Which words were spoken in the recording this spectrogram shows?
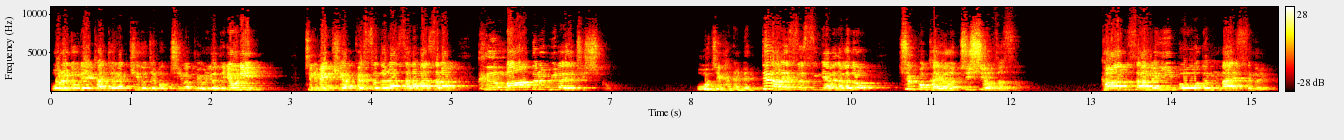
오늘도 우리의 간절한 기도 제목 주님 앞에 올려드리오니 주님의 귀한 백성들 한 사람 한 사람 그 마음들을 위하여 주시고 오직 하나님의 뜻 안에서 승리하며 나가도록 축복하여 주시옵소서. 감사하며 이 모든 말씀을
